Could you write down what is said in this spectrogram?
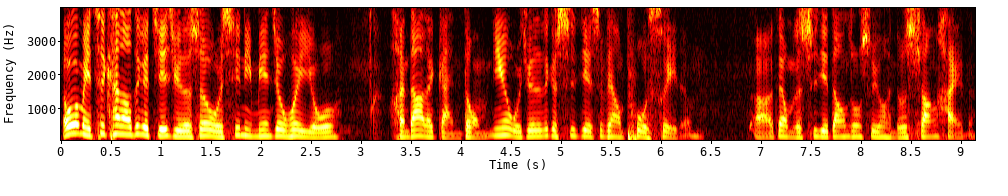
而我每次看到这个结局的时候，我心里面就会有很大的感动，因为我觉得这个世界是非常破碎的，啊，在我们的世界当中是有很多伤害的。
